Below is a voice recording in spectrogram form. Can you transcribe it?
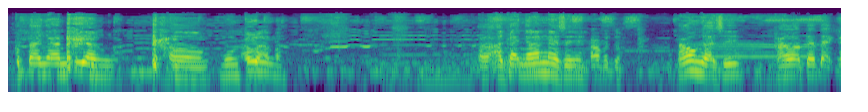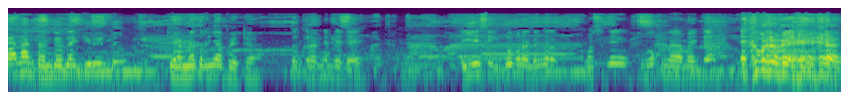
pertanyaan tuh yang eh, mungkin Apa, apa? eh, agak nyeleneh sih. apa tuh Tahu nggak sih kalau tetek kanan dan tetek kiri itu diameternya beda? Ukurannya beda ya? Iya sih gue pernah denger. Maksudnya gue pernah megang eh gue pernah megang.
